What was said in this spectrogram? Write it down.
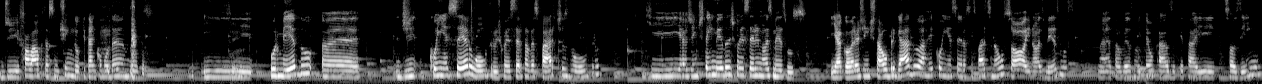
de falar o que está sentindo, o que está incomodando. E por medo é, de conhecer o outro, de conhecer talvez partes do outro que a gente tem medo de conhecer em nós mesmos. E agora a gente está obrigado a reconhecer essas partes não só em nós mesmos, né? Talvez no teu caso que está aí sozinho,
